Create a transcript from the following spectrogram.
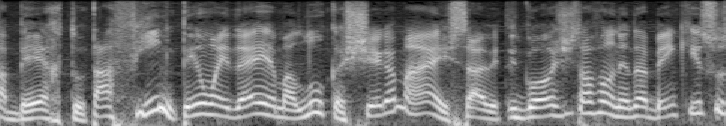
aberto, tá afim, tem uma ideia maluca, chega mais, sabe? Igual a gente tava falando, ainda bem que isso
